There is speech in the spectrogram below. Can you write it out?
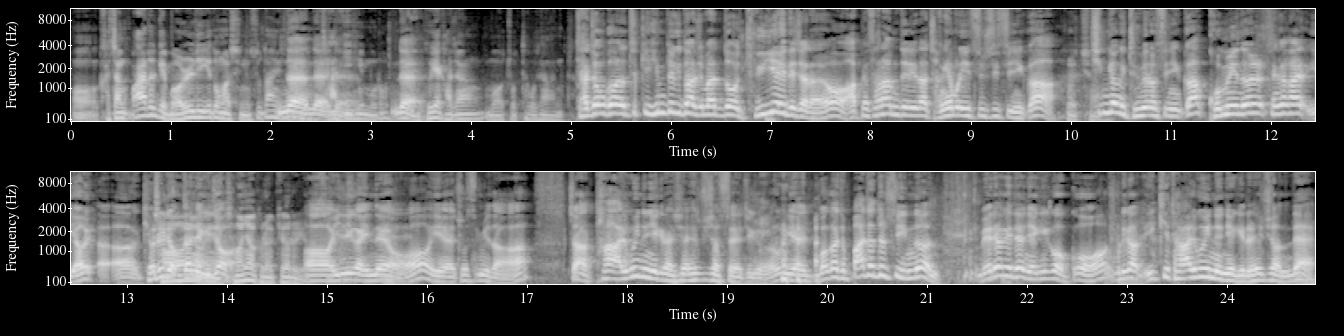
어, 가장 빠르게 멀리 이동할 수 있는 수단이잖아요. 네, 네, 자기 네. 힘으로. 네. 그게 가장 뭐 좋다고 생각합니다. 자전거는 특히 힘들기도 하지만 또 주의해야 되잖아요. 앞에 사람들이나 장애물이 있을 수 있으니까 그렇죠. 신경이 두 배로 쓰니까 고민을 생각할 여, 어, 겨를이 전혀, 없다는 얘기죠. 전혀 그럴 겨를이 어, 없어요. 일리가 있네요. 예, 좋습니다. 자, 다 알고 있는 얘기를 해주셨어요, 지금. 예, 뭔가 좀 빠져들 수 있는 매력에 대한 얘기가 없고, 우리가 익히 다 알고 있는 얘기를 해주셨는데,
